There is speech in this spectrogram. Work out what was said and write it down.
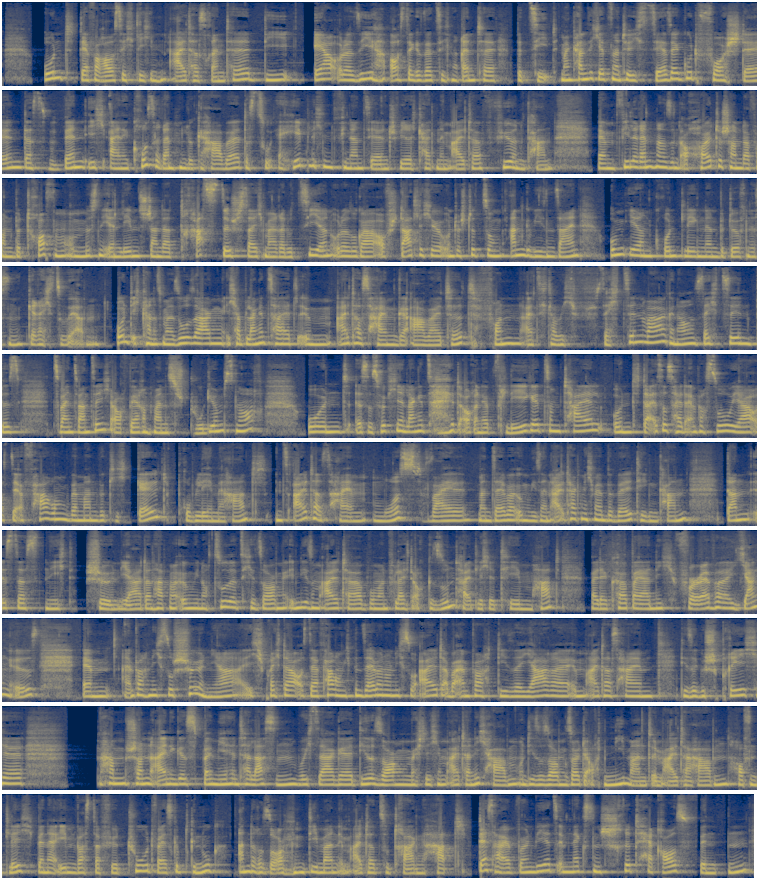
und der voraussichtlichen Altersrente, die er oder sie aus der gesetzlichen Rente bezieht. Man kann sich jetzt natürlich sehr, sehr gut vorstellen, dass wenn ich eine große Rentenlücke habe, das zu erheblichen finanziellen Schwierigkeiten im Alter führen kann. Ähm, viele Rentner sind auch heute schon davon betroffen und müssen ihren Lebensstandard drastisch, sage ich mal, reduzieren oder sogar auf staatliche Unterstützung angewiesen sein, um ihren grundlegenden Bedürfnissen gerecht zu werden. Und ich kann es mal so sagen, ich habe lange Zeit im Altersheim gearbeitet, von als ich glaube ich 16 war, genau 16 bis 22, auch während meines Studiums noch. Und es ist wirklich eine lange Zeit auch in der Pflege zum Teil. Und da ist es halt einfach so, ja, aus der Erfahrung, wenn man wirklich Geldprobleme hat, ins Altersheim muss, weil man selber irgendwie seinen Alltag nicht mehr bewältigen kann, dann ist das nicht schön. Ja, dann hat man irgendwie noch zusätzliche Sorgen in diesem Alter, wo man vielleicht auch gesundheitliche Themen hat, weil der Körper ja nicht forever young ist, ähm, einfach nicht so schön. Ja, ich spreche da aus der Erfahrung. Ich bin selber noch nicht so alt, aber einfach diese Jahre im Altersheim, diese Gespräche, haben schon einiges bei mir hinterlassen, wo ich sage, diese Sorgen möchte ich im Alter nicht haben und diese Sorgen sollte auch niemand im Alter haben, hoffentlich, wenn er eben was dafür tut, weil es gibt genug andere Sorgen, die man im Alter zu tragen hat. Deshalb wollen wir jetzt im nächsten Schritt herausfinden,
